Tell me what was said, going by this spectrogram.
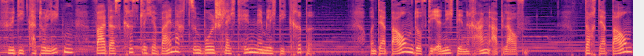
Für die Katholiken war das christliche Weihnachtssymbol schlechthin nämlich die Krippe. Und der Baum durfte ihr nicht den Rang ablaufen. Doch der Baum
